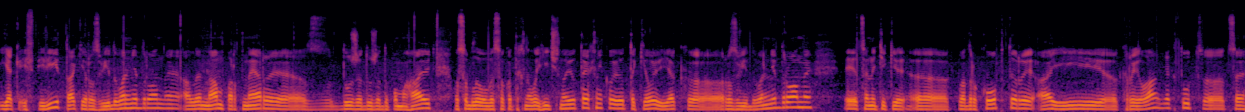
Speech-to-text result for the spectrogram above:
як FPV, так і розвідувальні дрони, але нам партнери дуже-дуже допомагають, особливо високотехнологічною технікою, такою як е, розвідувальні дрони. Це не тільки е, квадрокоптери, а й е, крила, як тут. Е, Це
